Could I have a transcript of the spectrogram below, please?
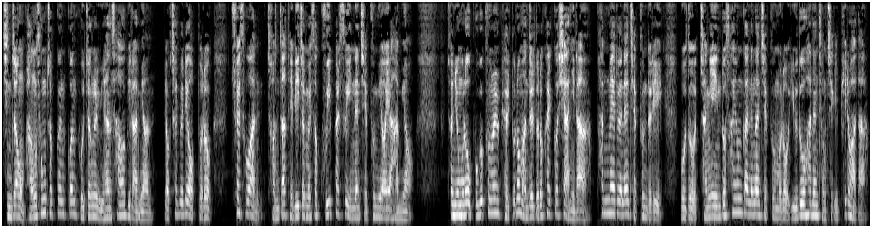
진정 방송 접근권 보장을 위한 사업이라면 역차별이 없도록 최소한 전자대리점에서 구입할 수 있는 제품이어야 하며 전용으로 보급품을 별도로 만들도록 할 것이 아니라 판매되는 제품들이 모두 장애인도 사용 가능한 제품으로 유도하는 정책이 필요하다.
